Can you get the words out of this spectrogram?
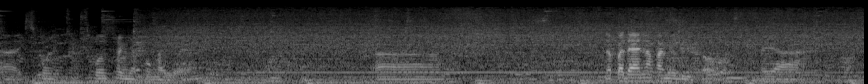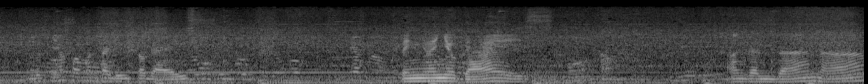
uh, spon- sponsor niya po ngayon. Uh, napadaan lang kami dito. Kaya, gusto niyo pumunta dito guys. Tingnan nyo guys. Ang ganda ng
